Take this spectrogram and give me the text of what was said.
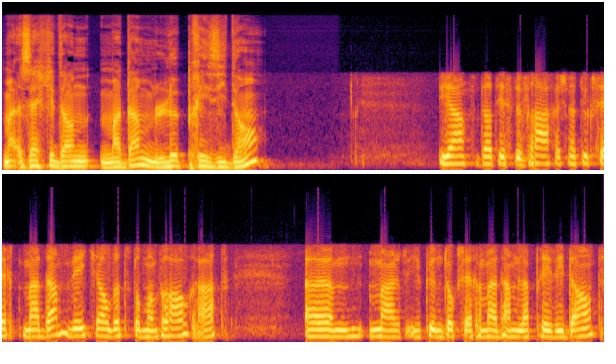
Maar zeg je dan madame le président? Ja, dat is de vraag. Als je natuurlijk zegt madame, weet je al dat het om een vrouw gaat. Um, maar je kunt ook zeggen madame la présidente.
